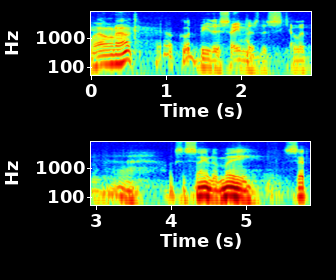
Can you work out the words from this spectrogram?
Well, Doc, Well, could be the same as the skeleton. Looks the same to me. Set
